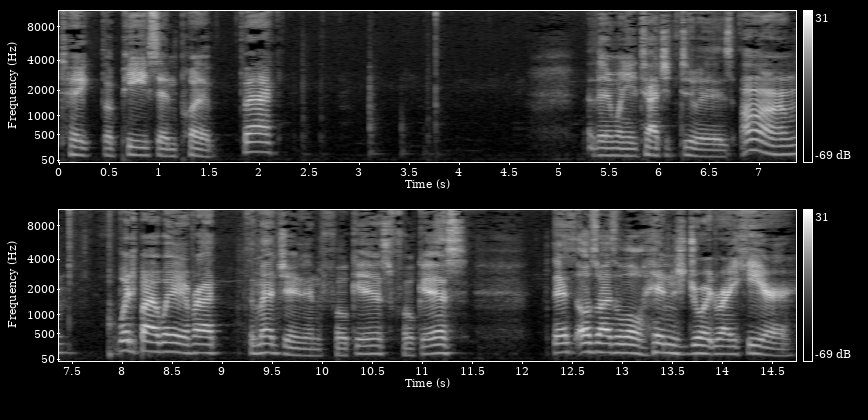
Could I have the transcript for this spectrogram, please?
take the piece and put it back. And then when you attach it to his arm, which by the way, I forgot to mention, and focus, focus, this also has a little hinge joint right here.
